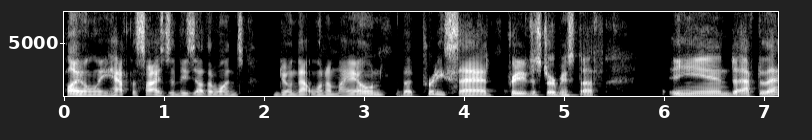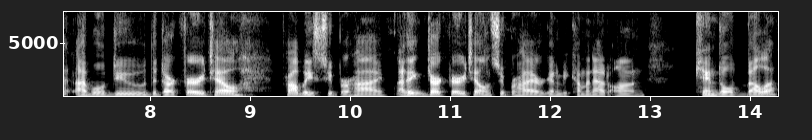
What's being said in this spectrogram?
probably only half the size of these other ones. I'm doing that one on my own, but pretty sad, pretty disturbing stuff. And after that, I will do the Dark Fairy Tale probably Super High. I think Dark Fairy Tale and Super High are going to be coming out on Kindle Vella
